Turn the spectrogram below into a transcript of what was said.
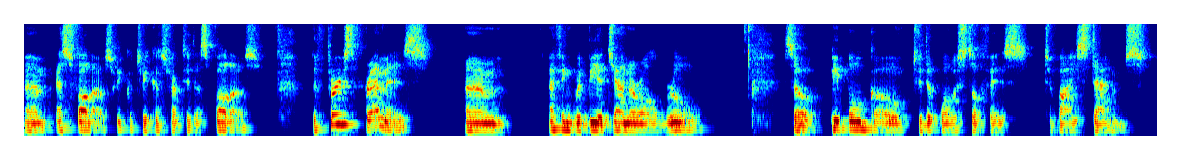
um, as follows. We could reconstruct it as follows. The first premise, um, I think, would be a general rule. So people go to the post office to buy stamps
